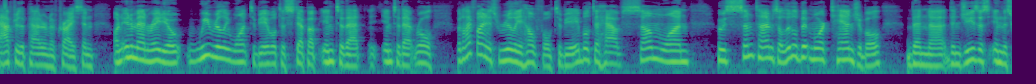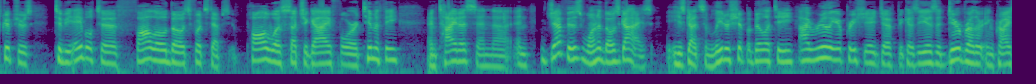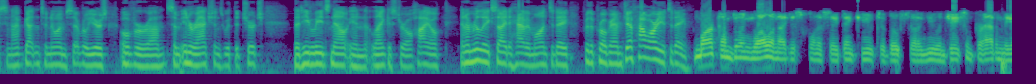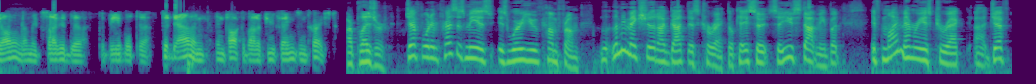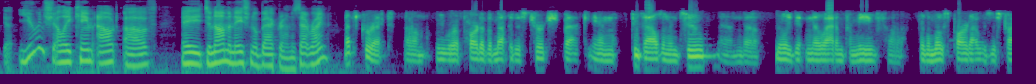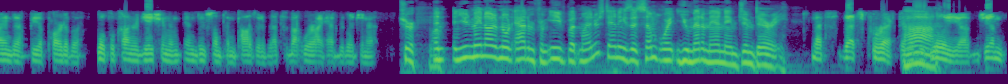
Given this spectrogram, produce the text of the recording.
after the pattern of Christ. And on Inner Man Radio, we really want to be able to step up into that into that role. But I find it's really helpful to be able to have someone who's sometimes a little bit more tangible than uh, than Jesus in the scriptures to be able to follow those footsteps. Paul was such a guy for Timothy and Titus, and uh, and Jeff is one of those guys. He's got some leadership ability. I really appreciate Jeff because he is a dear brother in Christ, and I've gotten to know him several years over um, some interactions with the church that he leads now in Lancaster, Ohio. And I'm really excited to have him on today for the program. Jeff, how are you today? Mark, I'm doing well, and I just want to say thank you to both uh, you and Jason for having me on. And I'm excited to, to be able to sit down and, and talk about a few things in Christ. Our pleasure. Jeff, what impresses me is is where you've come from. Let me make sure that I've got this correct, okay? So so you stop me, but if my memory is correct, uh, Jeff, you and Shelley came out of a denominational background. Is that right? That's correct. Um, we were a part of a Methodist church back in 2002, and uh, really didn't know Adam from Eve. Uh, for the most part, I was just trying to be a part of a local congregation and, and do something positive. That's about where I had religion at. Sure. Wow. And and you may not have known Adam from Eve, but my understanding is that at some point you met a man named Jim Derry. That's that's correct. And ah. was really uh, Jim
